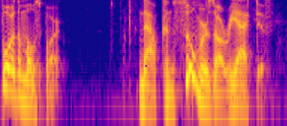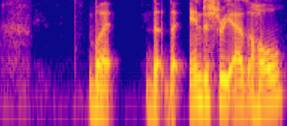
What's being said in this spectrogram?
for the most part. Now, consumers are reactive, but the the industry as a whole,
